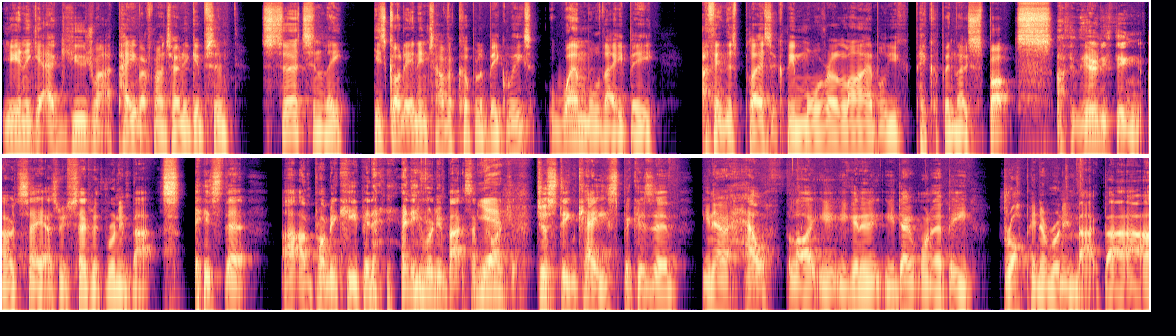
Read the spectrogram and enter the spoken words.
you're going to get a huge amount of payback from Antonio Gibson. Certainly, he's got it in him to have a couple of big weeks. When will they be? I think there's players that could be more reliable you could pick up in those spots. I think the only thing I would say, as we've said with running backs, is that uh, I'm probably keeping any, any running backs I've Yeah. got just in case because of you know health. Like you, you're gonna, you don't want to be dropping a running back. But I,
